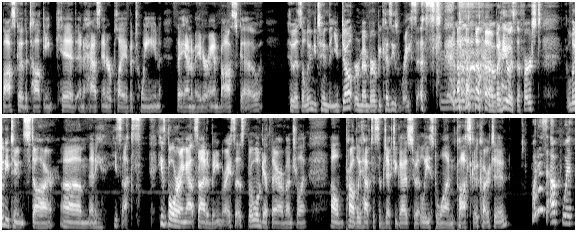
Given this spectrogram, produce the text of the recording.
Bosko the Talk-Ink Kid, and has interplay between the animator and Bosko. Who is a Looney Tune that you don't remember because he's racist. but he was the first Looney Tune star, um, and he, he sucks. He's boring outside of being racist, but we'll get there eventually. I'll probably have to subject you guys to at least one Bosko cartoon. What is up with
